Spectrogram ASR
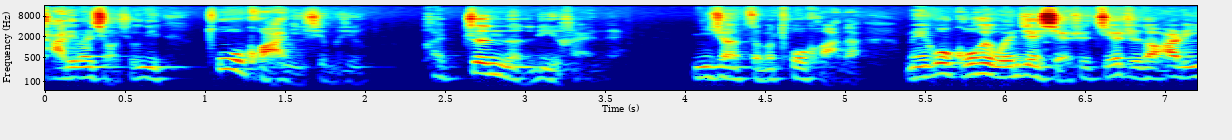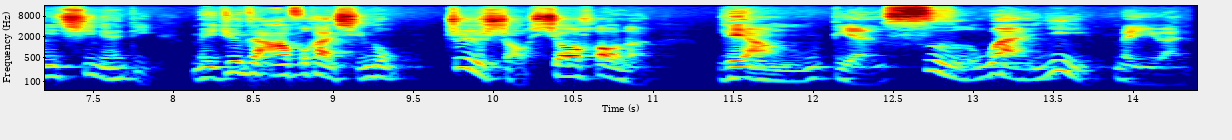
塔利班小兄弟拖垮你，行不行？还真的厉害呢。你想怎么拖垮的？美国国会文件显示，截止到二零一七年底，美军在阿富汗行动至少消耗了两点四万亿美元，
